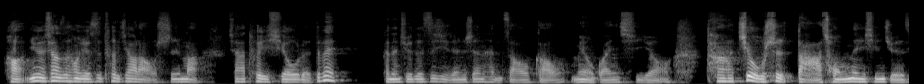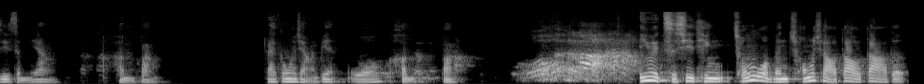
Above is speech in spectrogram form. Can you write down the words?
好，因为上次同学是特教老师嘛，现在退休了，对不对？可能觉得自己人生很糟糕，没有关系哦，他就是打从内心觉得自己怎么样，很棒。来跟我讲一遍，我很棒，我很棒。因为仔细听，从我们从小到大的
